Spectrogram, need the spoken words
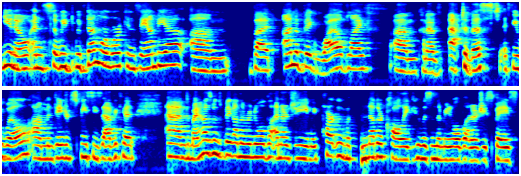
you know, and so we we've done more work in Zambia, um, but I'm a big wildlife um, kind of activist, if you will, um, endangered species advocate. And my husband's big on the renewable energy, and we partnered with another colleague who was in the renewable energy space.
